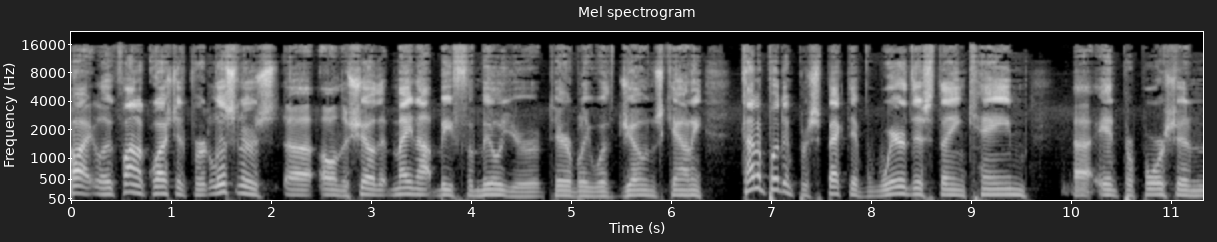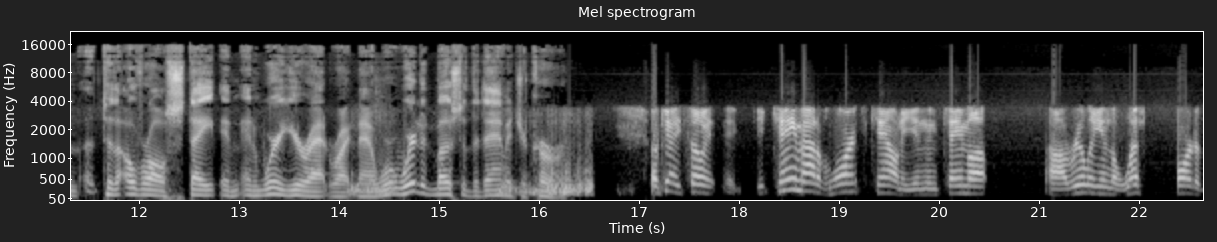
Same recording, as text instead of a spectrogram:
All right, Luke. Final question for listeners uh, on the show that may not be familiar terribly with Jones County. kind of put in perspective where this thing came uh, in proportion to the overall state and, and where you're at right now. Where, where did most of the damage occur? Okay, so it, it, it came out of Lawrence County and then came up uh, really in the west part of,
